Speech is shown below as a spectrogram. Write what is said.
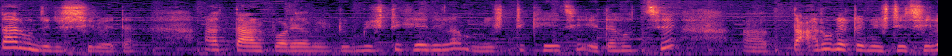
দারুণ জিনিস ছিল এটা। আর তারপরে আমি একটু মিষ্টি খেয়ে নিলাম। মিষ্টি খেয়েছি, এটা হচ্ছে দারুণ একটা মিষ্টি ছিল।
